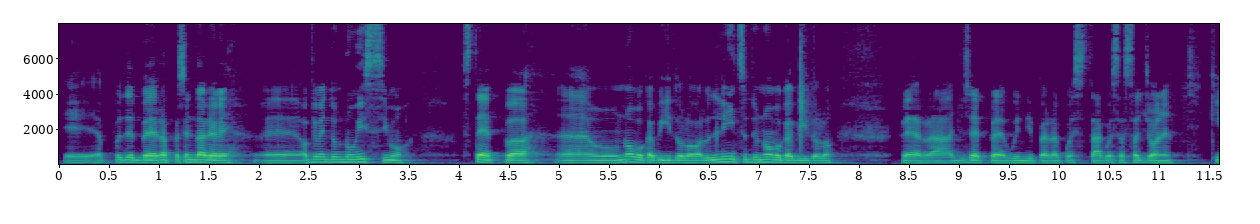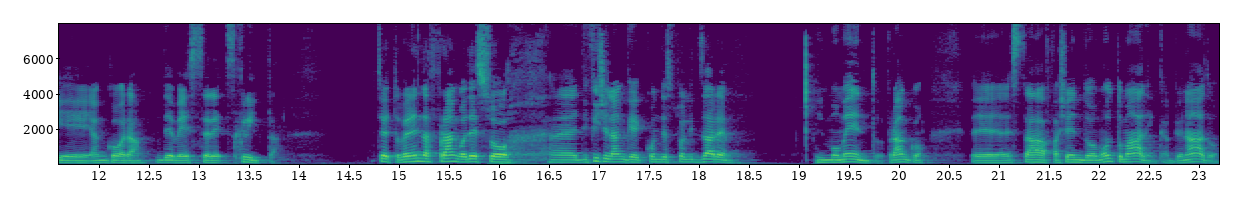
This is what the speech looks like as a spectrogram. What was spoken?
e potrebbe rappresentare eh, ovviamente un nuovissimo step, eh, un nuovo capitolo, l'inizio di un nuovo capitolo per uh, Giuseppe, quindi per questa, questa, stagione che ancora deve essere scritta. Certo, venendo a Franco adesso eh, è difficile anche contestualizzare il momento, Franco eh, sta facendo molto male in campionato,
